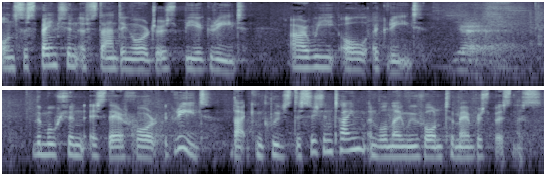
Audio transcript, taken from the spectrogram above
on suspension of standing orders be agreed. Are we all agreed? Yes. The motion is therefore agreed. That concludes decision time and we'll now move on to members' business.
